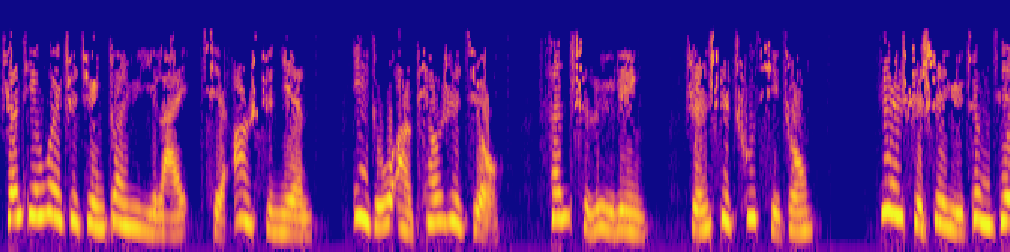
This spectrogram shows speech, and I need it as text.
人廷尉治郡断狱以来，且二十年，一读耳飘日久，三尺律令，人事出其中。院使是与正监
